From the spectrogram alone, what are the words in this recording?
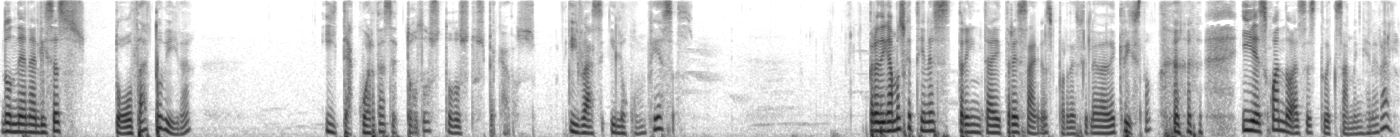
donde analizas toda tu vida y te acuerdas de todos, todos tus pecados. Y vas y lo confiesas. Pero digamos que tienes 33 años, por decir la edad de Cristo, y es cuando haces tu examen general.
